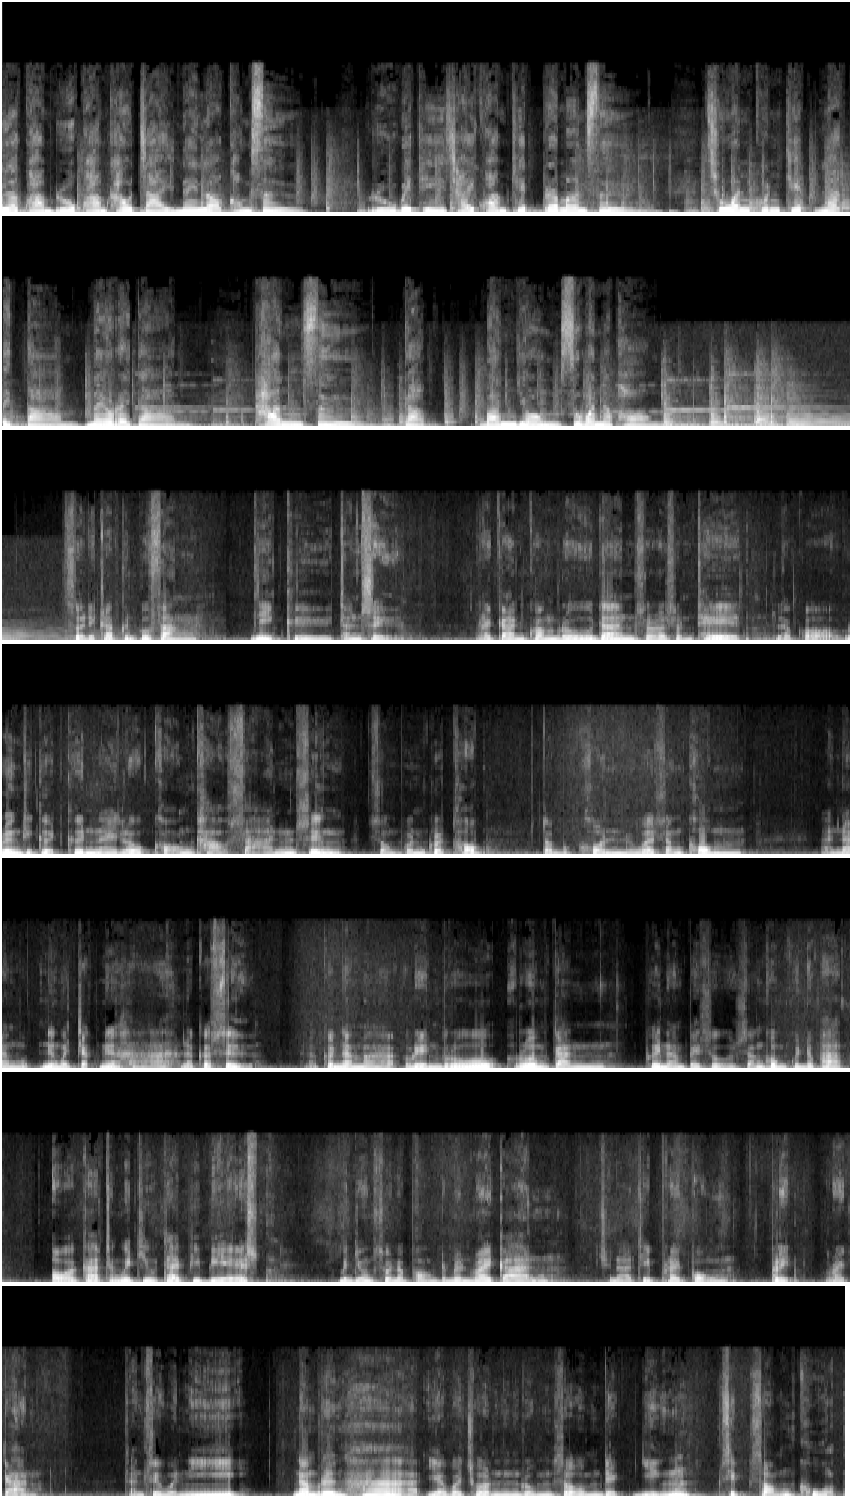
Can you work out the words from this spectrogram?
พื่อความรู้ความเข้าใจในโลกของสื่อ รู้วิธีใช้ความคิดประเมินสื่อ ชวนคุณคิดและติดตามในรายการ ทันสื่อ กับบรรยงสุวรรณพอง สวัสดีครับคุณผู้ฟัง นี่คือทันสื่อ รายการความรู้ด้านสารสนเทศ แล้วก็เรื่องที่เกิดขึ้นในโลกของข่าวสาร ซึ่งส่งผลกระทบต่อบุคคลหรือว่าสังคม เนื่องมาจากเนื้อหาแล้วก็สื่อ แล้วก็นำมาเรียนรู้ร่วมกันเพื่อนำไปสู่สังคมคุณภาพ ออกอากาศทางวิทยุไทย PBS บรรยงสวนพองดำเนินรายการ ชนะทิพไพรพงศ์ผลิตรายการทันสื่อวันนี้นำเรื่อง 5 เยาวชนรุมโทมเด็กหญิง 12 ขวบ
